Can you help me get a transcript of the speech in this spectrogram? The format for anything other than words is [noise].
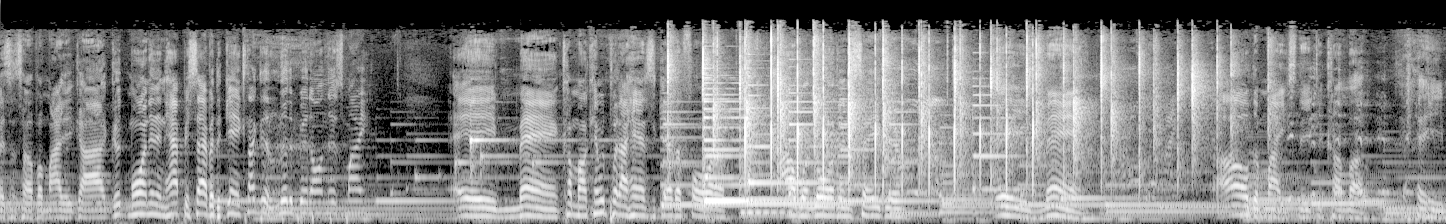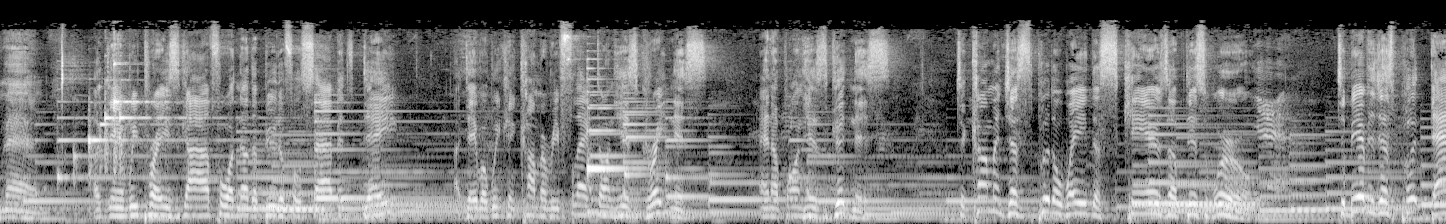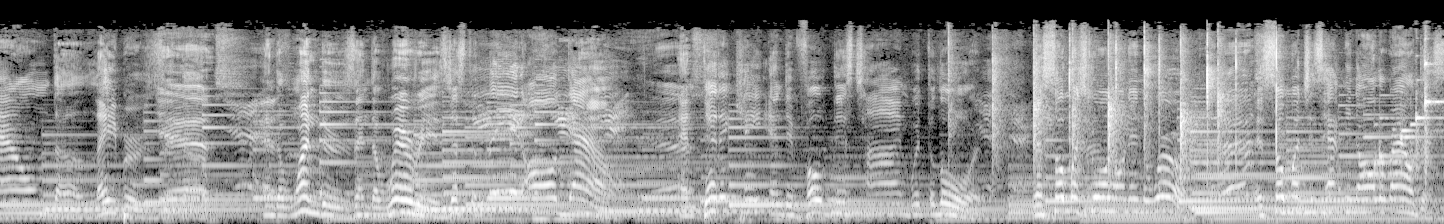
presence of a mighty God. Good morning and happy Sabbath again. Can I get a little bit on this mic? Amen. Come on, can we put our hands together for our Lord and Savior? Amen. All the mics need to come up. Amen. Again, we praise God for another beautiful Sabbath day, a day where we can come and reflect on His greatness and upon His goodness. To come and just put away the cares of this world. To be able to just put down the labors Yes. and, the, and the wonders and the worries, just to lay it all down and dedicate and devote this time with the Lord. There's so much going on in the world. There's so much is happening all around us.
